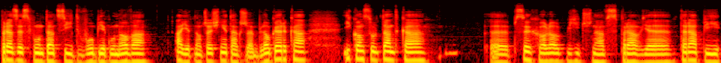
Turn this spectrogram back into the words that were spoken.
prezes Fundacji Dwubiegunowa, a jednocześnie także blogerka i konsultantka e, psychologiczna w sprawie terapii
